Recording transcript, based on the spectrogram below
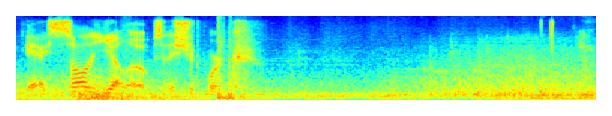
Okay, I saw the yellow, so this should work. And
